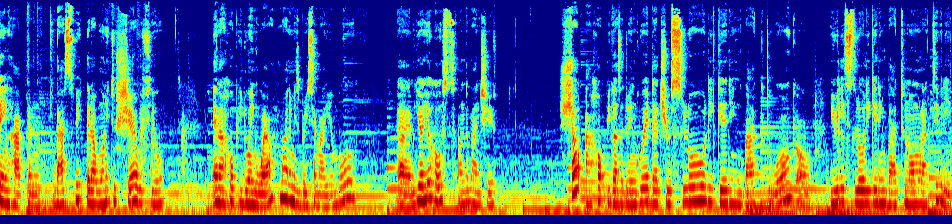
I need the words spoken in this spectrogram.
thing happened last week that I wanted to share with you, and I hope you're doing well. My name is Brisa Mayumbo. Um, you're your host on the Man Shift. Sure, I hope you guys are doing great. That you're slowly getting back to work, or you're really slowly getting back to normal activity.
